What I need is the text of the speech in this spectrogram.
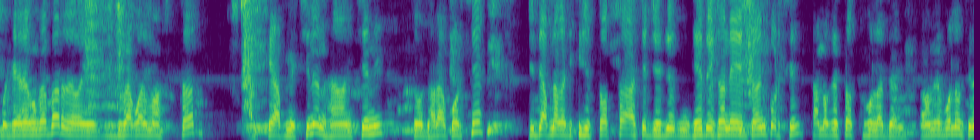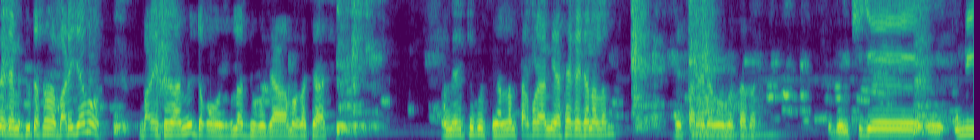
বলছে এরকম ব্যাপার ওই দিবাকর মাস্টার আজকে আপনি চিনেন হ্যাঁ আমি চিনি তো ধরা পড়ছে যদি আপনার কাছে কিছু তথ্য আছে যেহেতু যেহেতু এখানে জয়েন করছে আমাকে তথ্যগুলো দেন আমি বললাম ঠিক আছে আমি দুটার সময় বাড়ি যাব বাড়ি থেকে আমি ডকুমেন্টসগুলো দেবো যা আমার কাছে আছে আমি এইটুকু জানলাম তারপরে আমি আশাকে জানালাম যে স্যার এরকম ব্যাপার বলছি যে উনি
